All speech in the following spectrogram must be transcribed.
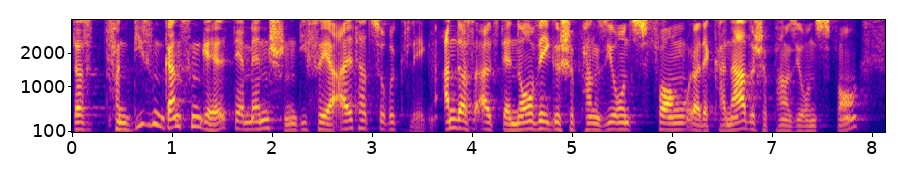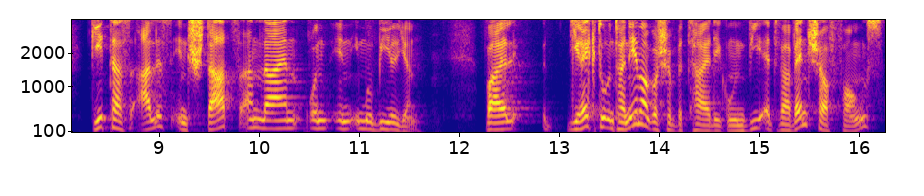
dass von diesem ganzen Geld der Menschen, die für ihr Alter zurücklegen, anders als der norwegische Pensionsfonds oder der kanadische Pensionsfonds, geht das alles in Staatsanleihen und in Immobilien. Weil direkte unternehmerische Beteiligungen wie etwa Venture-Fonds,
